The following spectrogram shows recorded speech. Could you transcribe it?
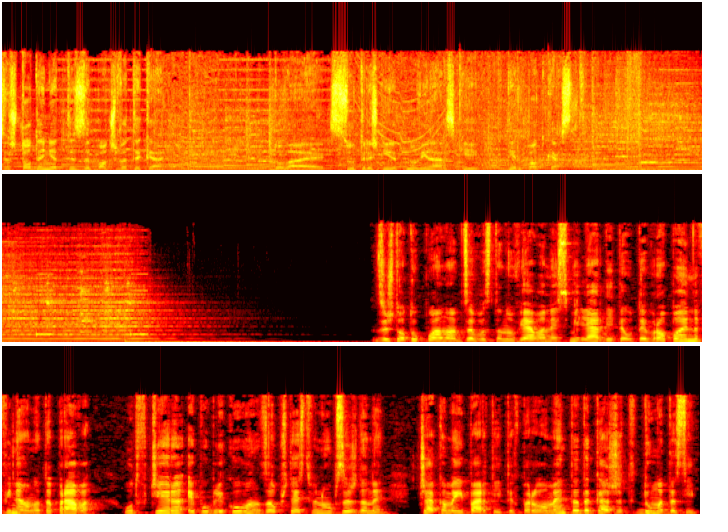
Защо денят започва така? Това е сутрешният новинарски Дир подкаст. Защото планът за възстановяване с милиардите от Европа е на финалната права. От вчера е публикуван за обществено обсъждане. Чакаме и партиите в парламента да кажат думата си.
